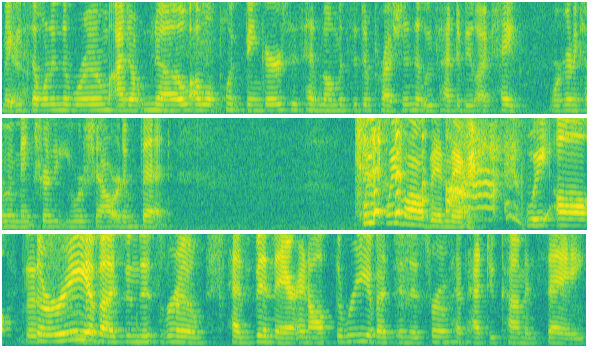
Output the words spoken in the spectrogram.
Maybe Yeah. someone in the room, I don't know. I won't point fingers. Has had moments of depression that we've had to be like, hey, we're going to come and make sure that you were showered and fed. We, we've all been there. we all, The three of us in this room have been there, and all three of us in this room have had to come and say,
